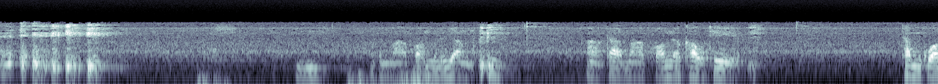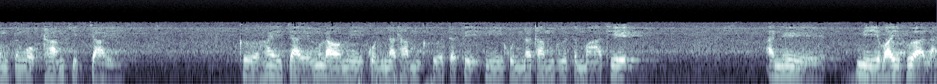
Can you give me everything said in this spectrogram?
เป็นมาพร้อมหรือยังถ้ามาพร้อมแล้วเข้าที่ทำความสงบทางจิตใจ คือให้ใจของเรามีคุณธรรม คือสติมีคุณธรรมคือสมาธิ อันนี้มีไว้เพื่ออะไร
